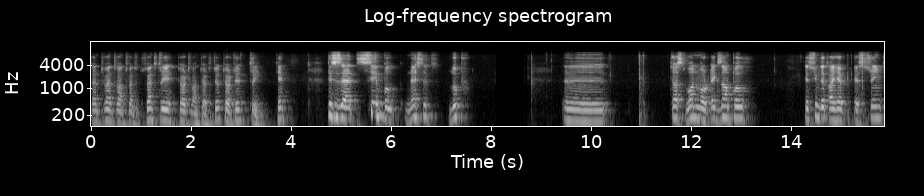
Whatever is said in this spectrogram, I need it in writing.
then 21, 22, 23, 31, 32, 33. Okay. This is a simple nested loop. Uh, just one more example. Assume that I have a string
